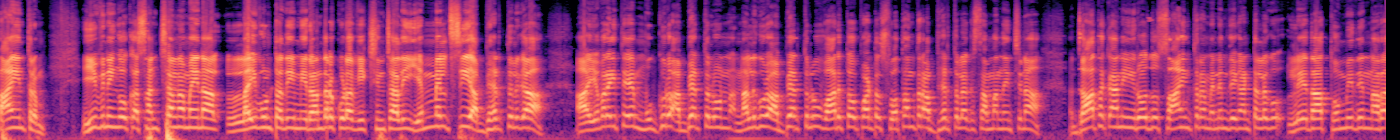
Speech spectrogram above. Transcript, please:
సాయంత్రం ఈవినింగ్ ఒక సంచలనమైన లైవ్ ఉంటుంది. మీరందరూ కూడా వీక్షించాలి. ఎమ్మెల్సీ అభ్యర్థులుగా ఎవరైతే ముగ్గురు అభ్యర్థులు నలుగురు అభ్యర్థులు వారితో పాటు స్వతంత్ర అభ్యర్థులకు సంబంధించిన జాతకాన్ని ఈరోజు సాయంత్రం ఎనిమిది గంటలకు లేదా తొమ్మిదిన్నర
